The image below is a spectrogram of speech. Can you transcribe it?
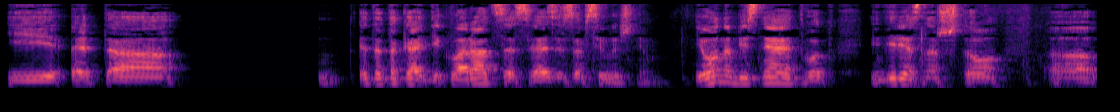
и это, это такая декларация связи со Всевышним. И он объясняет, вот интересно, что э,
